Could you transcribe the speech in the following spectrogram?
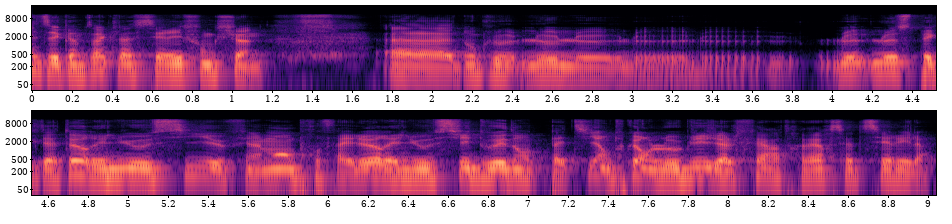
Et c'est comme ça que la série fonctionne. Donc le, spectateur est lui aussi finalement un profiler, et lui aussi doué d'empathie. En tout cas, on l'oblige à le faire à travers cette série-là.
